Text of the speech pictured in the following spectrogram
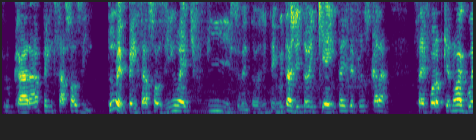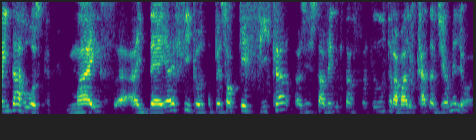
para o cara pensar sozinho. Tudo bem, pensar sozinho é difícil, né? Então a gente tem muita gente também que entra e depois o cara sai fora porque não aguenta a rosca. Mas a ideia é fica. O pessoal que fica, a gente está vendo que está fazendo um trabalho cada dia melhor.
